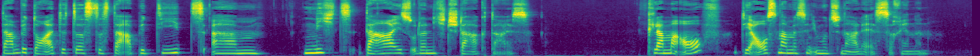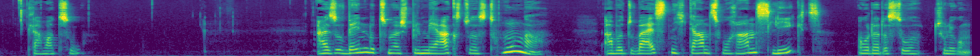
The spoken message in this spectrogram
dann bedeutet das, dass der Appetit ähm, nicht da ist oder nicht stark da ist. Klammer auf, die Ausnahme sind emotionale Esserinnen. Klammer zu. Also wenn du zum Beispiel merkst, du hast Hunger, aber du weißt nicht ganz, woran es liegt, oder dass du, Entschuldigung,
